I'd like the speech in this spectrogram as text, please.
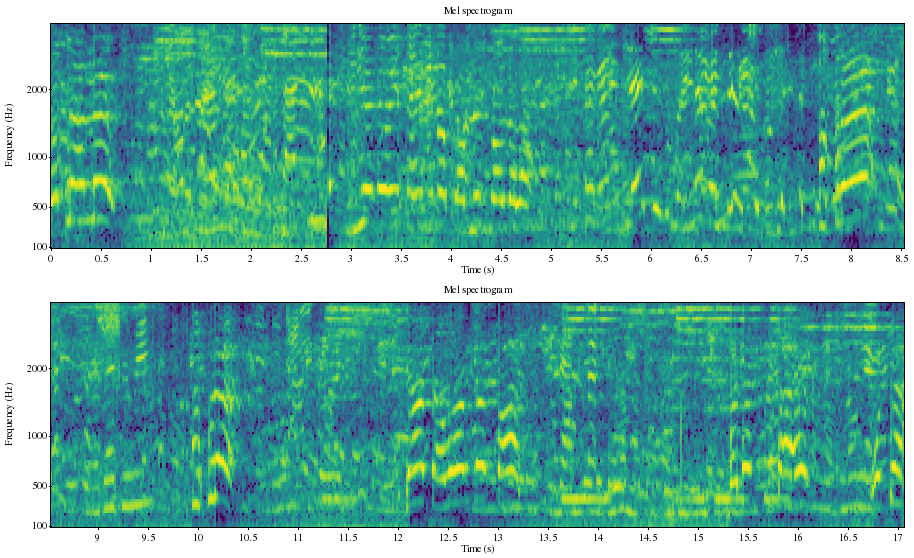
पत्र आणलंय इंडियन सेविकेचा प्रॉब्लेम सॉल्व्ह झाला. दुसरं? दुसरं? ज्या दावावरचा पास. मदतनीस आहेत. होत्या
